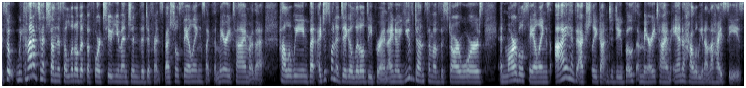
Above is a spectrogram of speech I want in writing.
so we kind of touched on this a little bit before too you mentioned the different special sailings like the Merrytime or the halloween but i just want to dig a little deeper in i know you've done some of the star wars and marvel sailings i have actually gotten to do both a Merrytime and a halloween on the high seas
